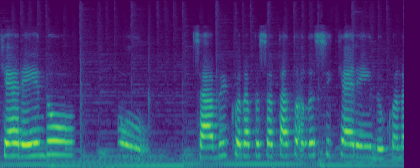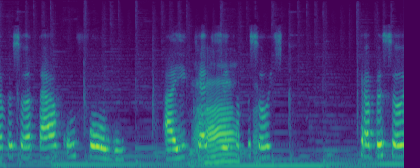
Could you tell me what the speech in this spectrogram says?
querendo, sabe? Quando a pessoa tá toda se querendo, quando a pessoa tá com fogo. Aí quer ah, dizer que a pessoa que a pessoa,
